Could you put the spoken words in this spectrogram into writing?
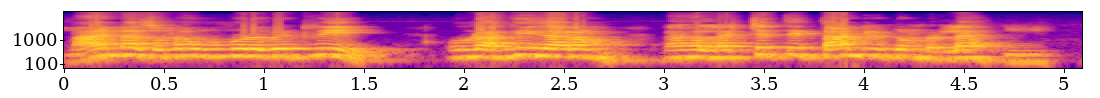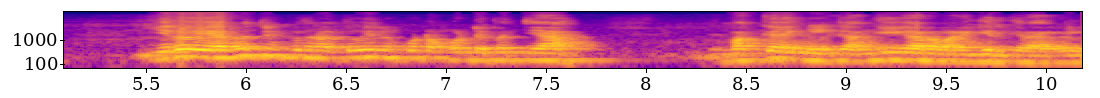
நான் என்ன சொல்றேன் உன்னோட வெற்றி. உன்னோட அங்கீகாரம் நாங்க லட்சத்தை தாண்டி விட்டோம்ல இருபது இருநூத்தி முப்பத்தி நாலு தொகுதியில கூட்டம் போட்டு பத்தியா? மக்கள் எங்களுக்கு அங்கீகாரம் வழங்கியிருக்கிறார்கள்.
